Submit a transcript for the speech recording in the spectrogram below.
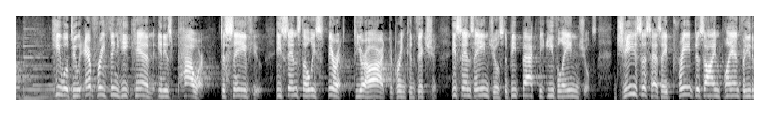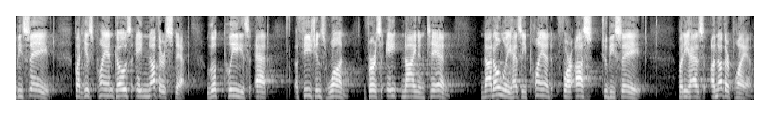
He will do everything He can in His power to save you. He sends the Holy Spirit to your heart to bring conviction. He sends angels to beat back the evil angels. Jesus has a pre designed plan for you to be saved, but his plan goes another step. Look, please, at Ephesians 1, verse 8, 9, and 10. Not only has he planned for us to be saved, but he has another plan.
